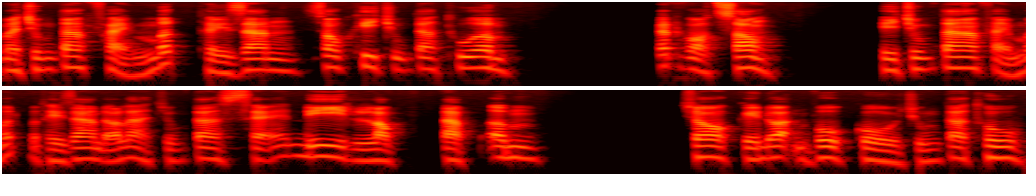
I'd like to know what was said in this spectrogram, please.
mà chúng ta phải mất thời gian sau khi chúng ta thu âm cắt gọt xong thì chúng ta phải mất một thời gian đó là chúng ta sẽ đi lọc tạp âm cho cái đoạn vocal chúng ta thu.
